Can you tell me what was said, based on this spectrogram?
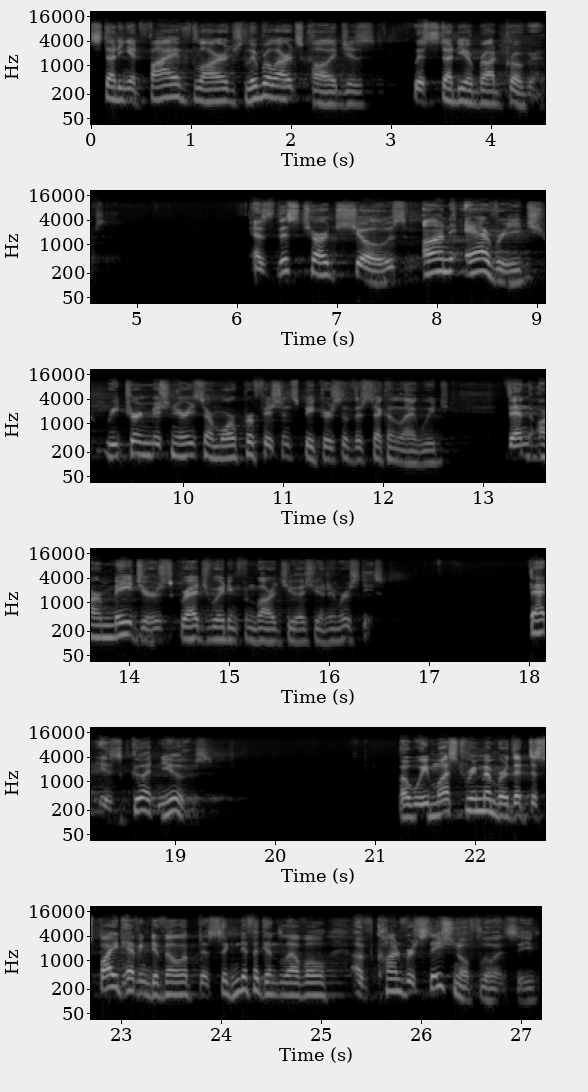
studying at five large liberal arts colleges with study abroad programs. As this chart shows, on average, returned missionaries are more proficient speakers of their second language than our majors graduating from large U.S. universities. That is good news. But we must remember that despite having developed a significant level of conversational fluency,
